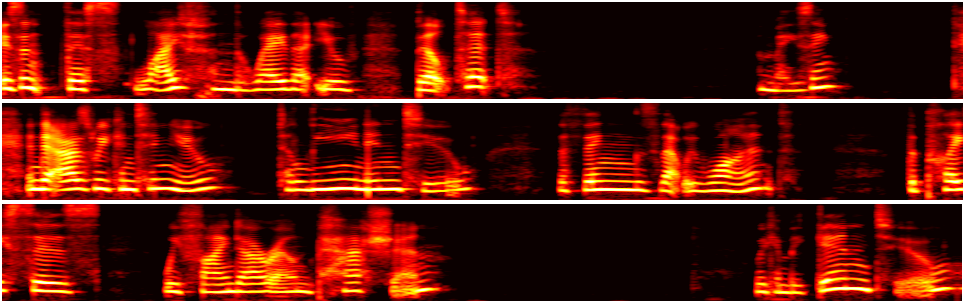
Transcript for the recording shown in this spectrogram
Isn't this life and the way that you've built it amazing? And as we continue to lean into the things that we want, the places we find our own passion, we can begin to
